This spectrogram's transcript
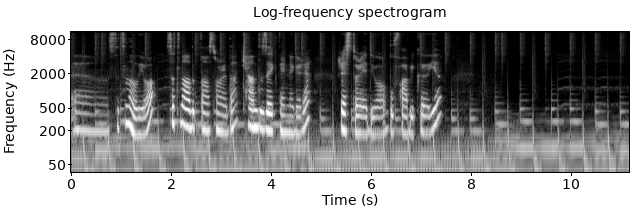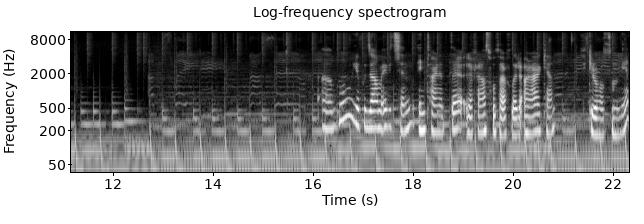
e, satın alıyor. Satın aldıktan sonra da kendi zevklerine göre restore ediyor bu fabrikayı bu yapacağım ev için internette referans fotoğrafları ararken fikir olsun diye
